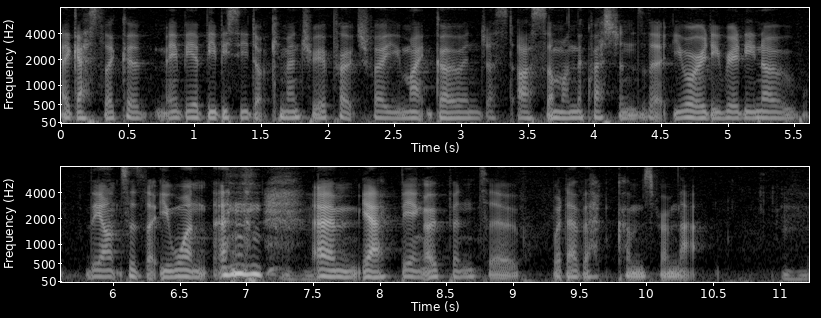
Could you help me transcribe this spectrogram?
I guess like a maybe a BBC documentary approach where you might go and just ask someone the questions that you already really know the answers that you want, and mm-hmm. um, yeah, being open to whatever comes from that. Mm-hmm.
